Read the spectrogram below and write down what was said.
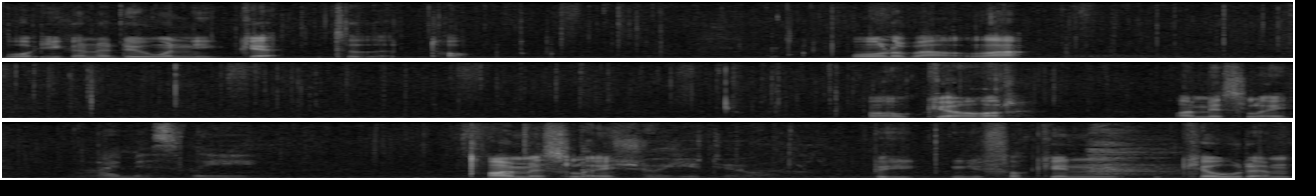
What are you gonna do when you get to the top? What about that? Oh god. I miss Lee. I miss Lee. I miss I'm Lee. sure you do. But you, you fucking killed him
